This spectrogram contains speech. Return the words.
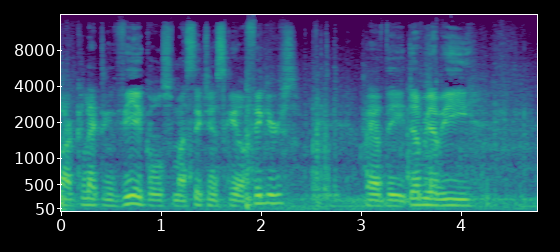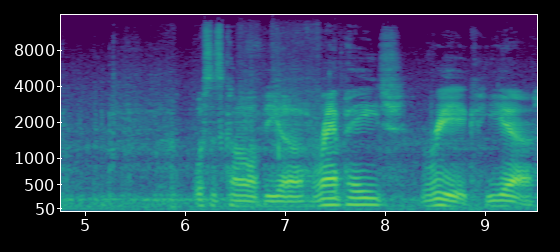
start collecting vehicles for my six inch scale figures. We have the WWE what's this called? The uh, Rampage rig. Yeah.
